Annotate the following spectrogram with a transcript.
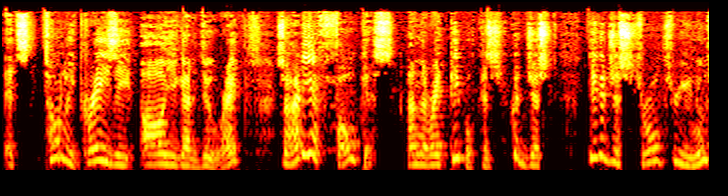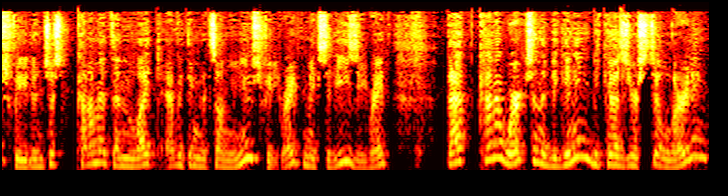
it's totally crazy all you got to do right? So how do you focus on the right people? Because you could just you could just stroll through your newsfeed and just comment and like everything that's on your newsfeed right? It makes it easy right? That kind of works in the beginning because you're still learning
